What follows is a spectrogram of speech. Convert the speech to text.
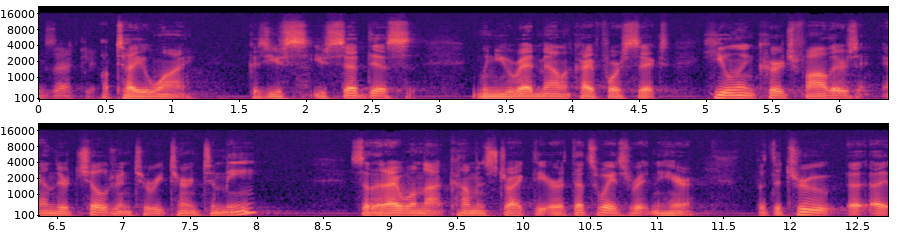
Exactly. I'll tell you why. Because you, you said this when you read Malachi 4 6. He will encourage fathers and their children to return to me so that I will not come and strike the earth. That's the way it's written here. But the true, a,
